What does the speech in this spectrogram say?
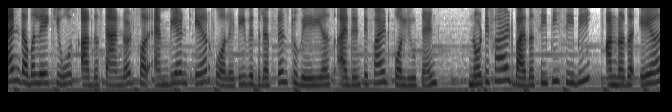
NAAQs are the standards for ambient air quality with reference to various identified pollutant notified by the CPCB under the Air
